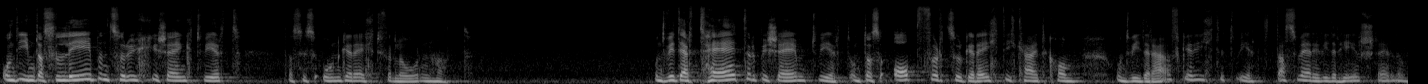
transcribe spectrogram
und ihm das Leben zurückgeschenkt wird, das es ungerecht verloren hat. Und wie der Täter beschämt wird und das Opfer zur Gerechtigkeit kommt und wieder aufgerichtet wird. Das wäre Wiederherstellung.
